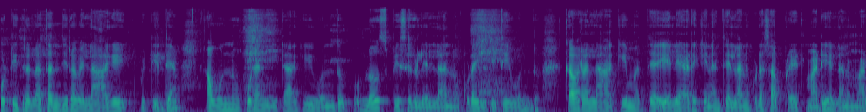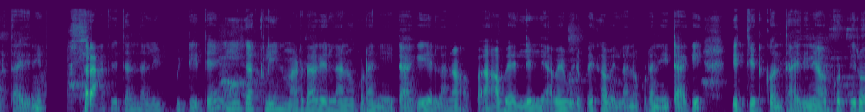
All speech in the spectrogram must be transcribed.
ಕೊಟ್ಟಿದ್ರಲ್ಲ ತಂದಿರೋವೆಲ್ಲ ಹಾಗೆ ಇಟ್ಬಿಟ್ಟಿದ್ದೆ. ಅವನ್ನು ಕೂಡ ನೀಟಾಗಿ ಒಂದು ಬ್ಲೌಸ್ ಪೀಸ್ಗಳೆಲ್ಲನೂ ಕೂಡ ಈ ರೀತಿ ಒಂದು ಕವರಲ್ಲಿ ಹಾಕಿ ಮತ್ತು ಎಲೆ ಅಡಿಕೆನಂತೆ ಎಲ್ಲನೂ ಕೂಡ ಸಪ್ರೇಟ್ ಮಾಡಿ ಎಲ್ಲನೂ ಮಾಡ್ತಾಯಿದ್ದೀನಿ ರಾತ್ರಿ ತಂದು ಅಲ್ಲಿ ಇಟ್ಬಿಟ್ಟಿದ್ದೆ. ಈಗ ಕ್ಲೀನ್ ಮಾಡಿದಾಗ ಎಲ್ಲನೂ ಕೂಡ ನೀಟಾಗಿ ಎಲ್ಲನೂ ಅವೆಲ್ಲೆಲ್ಲಿ ಯಾವ್ಯಾವ ಇಡಬೇಕು ಅವೆಲ್ಲನೂ ಕೂಡ ನೀಟಾಗಿ ಎತ್ತಿಟ್ಕೊತಾ ಇದ್ದೀನಿ. ಅವ್ರು ಕೊಟ್ಟಿರೋ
